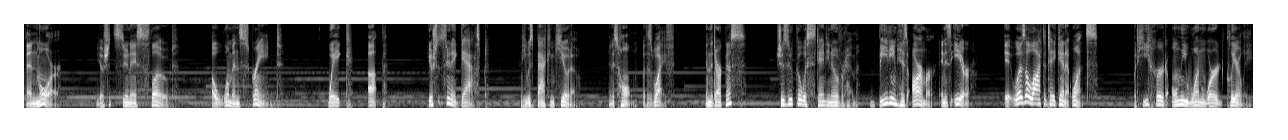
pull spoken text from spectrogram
Then more. Yoshitsune slowed. A woman screamed, Wake up! Yoshitsune gasped, and he was back in Kyoto, in his home with his wife. In the darkness, Shizuka was standing over him, beating his armor in his ear. It was a lot to take in at once, but he heard only one word clearly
